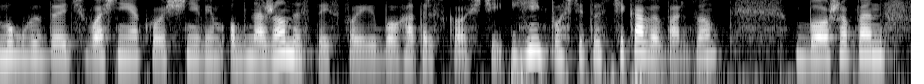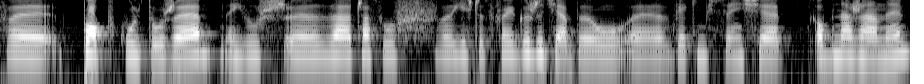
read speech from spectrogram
mógłby być właśnie jakoś, nie wiem, obnażony z tej swojej bohaterskości. I właśnie to jest ciekawe bardzo, bo Chopin w pop kulturze już e, za czasów jeszcze swojego życia był e, w jakimś sensie obnażany.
